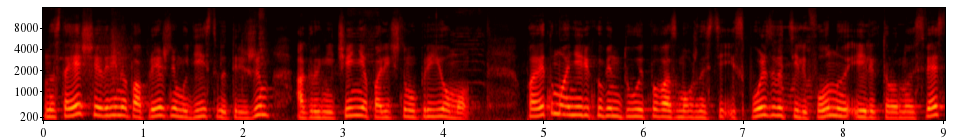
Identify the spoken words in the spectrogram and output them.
в настоящее время по-прежнему действует режим ограничения по личному приему. Поэтому они рекомендуют по возможности использовать телефонную и электронную связь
